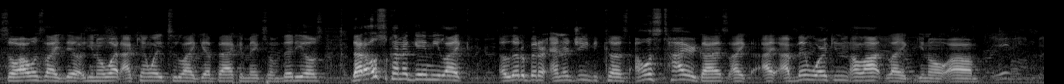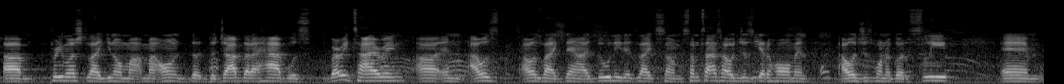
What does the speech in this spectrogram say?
So I was like, you know what? I can't wait to like get back and make some videos. That also kind of gave me like a little bit of energy because I was tired, guys. Like I I've been working a lot. Like you know um, um, pretty much like you know my, my own the, the job that I have was very tiring uh, and I was I was like damn I do needed like some sometimes I would just get home and I would just want to go to sleep. And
